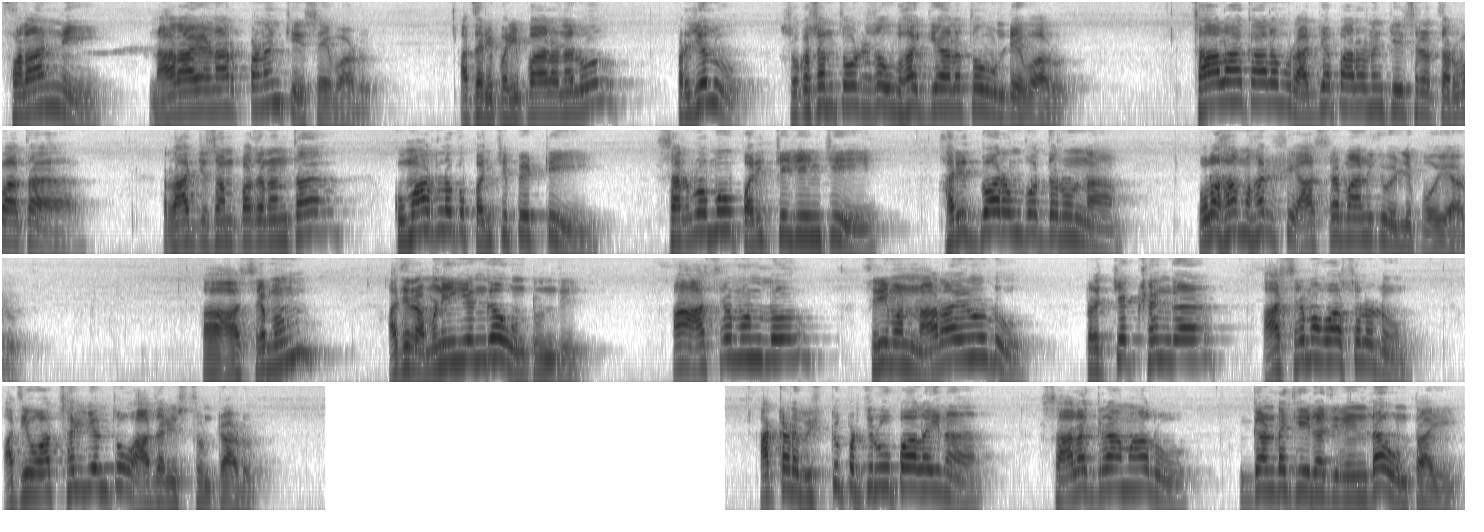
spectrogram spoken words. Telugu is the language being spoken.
ఫలాన్ని నారాయణార్పణం చేసేవాడు. అతని పరిపాలనలో ప్రజలు సుఖ సంతోష సౌభాగ్యాలతో ఉండేవారు. చాలా కాలం రాజ్యపాలనం చేసిన తరువాత రాజ్య సంపదనంతా కుమారులకు పంచిపెట్టి సర్వము పరిత్యజించి హరిద్వారం వద్దనున్న పులహ మహర్షి ఆశ్రమానికి వెళ్ళిపోయాడు. ఆ ఆశ్రమం అతి రమణీయంగా ఉంటుంది. ఆ ఆశ్రమంలో శ్రీమన్నారాయణుడు ప్రత్యక్షంగా ఆశ్రమవాసులను అతి వాత్సల్యంతో ఆదరిస్తుంటాడు. అక్కడ విష్ణు ప్రతిరూపాలైన సాలగ్రామాలు గండకీ నది నిండా ఉంటాయి.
